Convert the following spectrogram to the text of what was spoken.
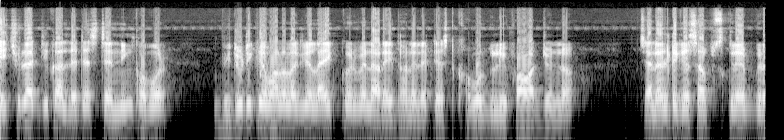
এই ছিল আজকাল লেটেস্ট ট্রেন্ডিং খবর। ভিডিওটিকে ভালো লাগলে লাইক করবেন আর এই ধরনের লেটেস্ট খবরগুলি পাওয়ার জন্য চ্যানেলটিকে সাবস্ক্রাইব করে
